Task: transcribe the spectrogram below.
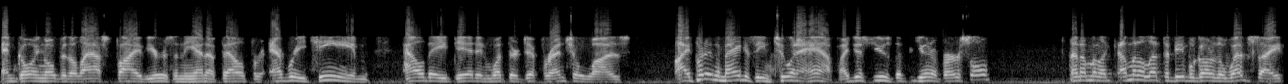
and going over the last five years in the NFL for every team, how they did and what their differential was I put in the magazine two and a half. I just used the universal, and I'm gonna I'm gonna let the people go to the website.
